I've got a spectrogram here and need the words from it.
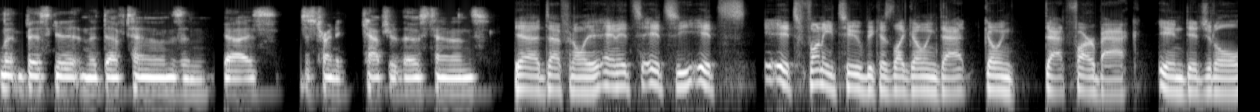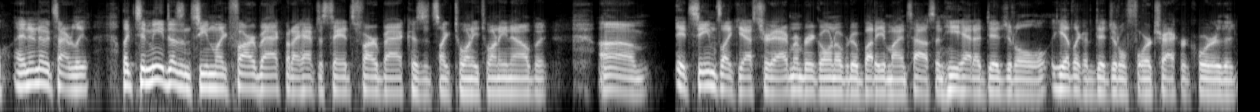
Limp Bizkit and the Deftones and guys just trying to capture those tones. yeah, definitely. And it's it's it's it's funny too because like going that going that far back in digital, and I know it's not really like to me it doesn't seem like far back, but I have to say it's far back because it's like 2020 now. But um, it seems like yesterday. I remember going over to a buddy of mine's house, and he had a digital. He had like a digital four track recorder that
